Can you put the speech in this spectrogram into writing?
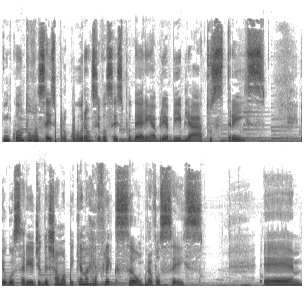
Enquanto vocês procuram, se vocês puderem abrir a Bíblia, Atos 3, eu gostaria de deixar uma pequena reflexão para vocês. É,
